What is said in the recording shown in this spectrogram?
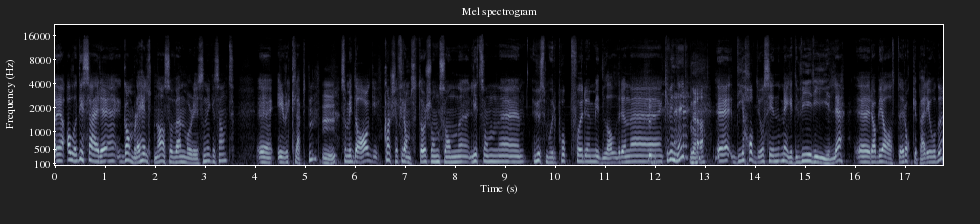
eh, alle disse her eh, gamle heltene, altså Van Morrison, ikke sant? Eh, Eric Clapton, som i dag kanskje framstår som sånn eh, litt sånn eh, husmorpop for eh, middelaldrende kvinner. eh, de hadde jo sin meget virile, eh, rabiate rockeperiode.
